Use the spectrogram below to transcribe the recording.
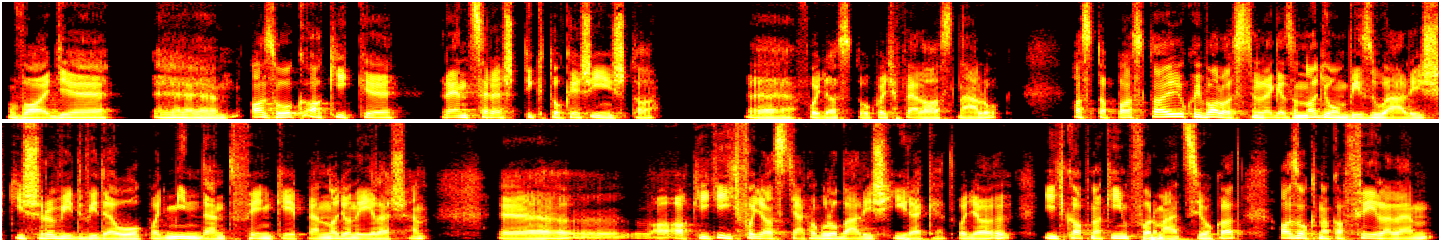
Vagy azok, akik rendszeres TikTok és Insta fogyasztók vagy felhasználók. Azt tapasztaljuk, hogy valószínűleg ez a nagyon vizuális, kis rövid videók, vagy mindent fényképen, nagyon élesen, akik így fogyasztják a globális híreket, vagy a, így kapnak információkat, azoknak a félelem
